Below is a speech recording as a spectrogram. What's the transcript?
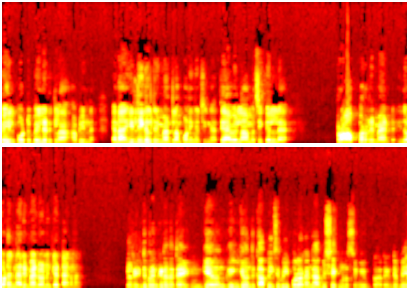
பெயில் போட்டு பெயில் எடுக்கலாம் அப்படின்னு. ஏன்னா இல்லீகல் ரிமாண்ட்லாம் போனீங்க வச்சுங்க தேவையில்லாம சிக்கல்ல. ப்ராப்பர் ரிமாண்ட் இதோட என்ன ரிமாண்ட் வேணும்னு கேட்டாங்கன்னா? இல்ல, ரெண்டு பேரும் கிட்டத்தட்ட இங்க வந்து இங்க வந்து கபில் சிபில் போறாரு அங்க அபிஷேக் மனு சிங் போறாரு. ரெண்டுமே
